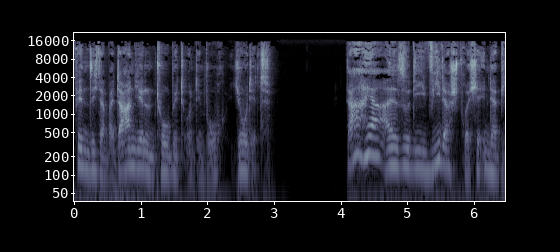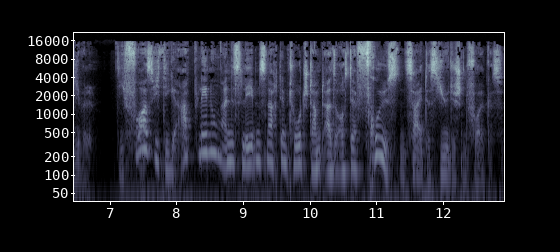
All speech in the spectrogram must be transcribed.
finden sich dann bei Daniel und Tobit und im Buch Judith. Daher also die Widersprüche in der Bibel. Die vorsichtige Ablehnung eines Lebens nach dem Tod stammt also aus der frühesten Zeit des jüdischen Volkes.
